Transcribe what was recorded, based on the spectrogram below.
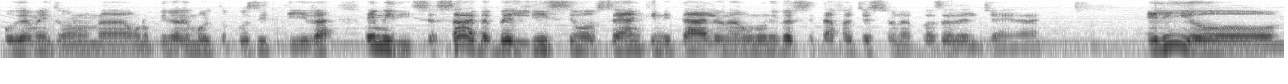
ovviamente una, un'opinione molto positiva e mi disse sarebbe bellissimo se anche in Italia una, un'università facesse una cosa del genere. E lì io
